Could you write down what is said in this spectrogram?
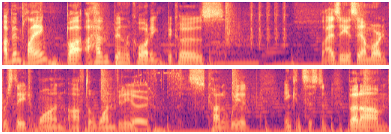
I've been playing, but I haven't been recording because... Well, as you can see, I'm already Prestige 1 after one video. It's kind of weird. Inconsistent. But, um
